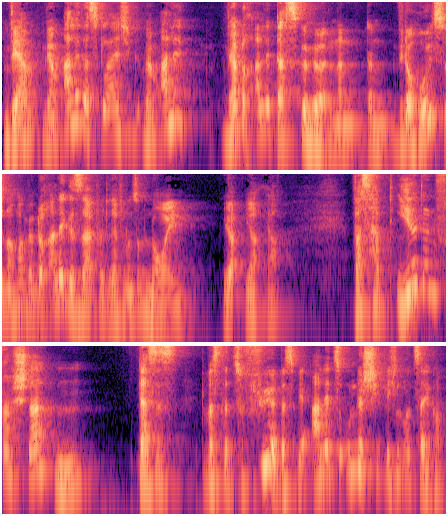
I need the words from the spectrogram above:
wir haben, wir haben alle das gleiche, wir haben alle, wir haben doch alle das gehört und dann, dann wiederholst du nochmal, wir haben doch alle gesagt, wir treffen uns um neun. Ja, ja, ja. Was habt ihr denn verstanden, dass es was dazu führt, dass wir alle zu unterschiedlichen Uhrzeiten kommen.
